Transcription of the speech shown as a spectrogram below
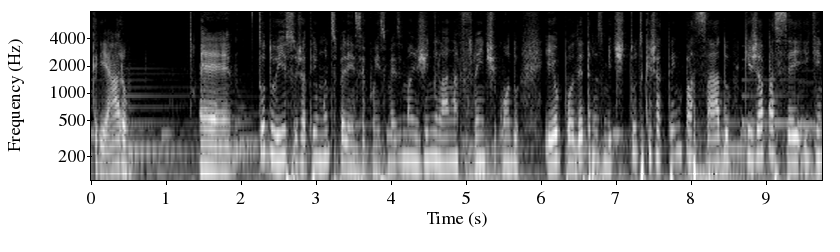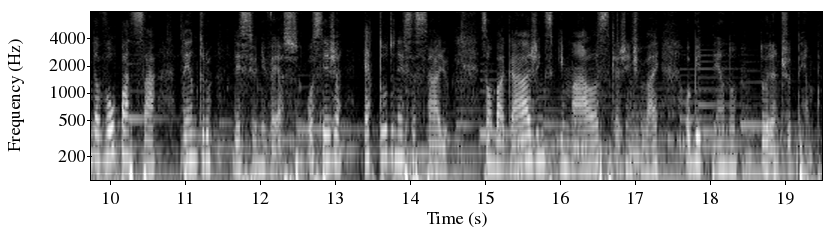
criaram é, tudo isso, já tenho muita experiência com isso, mas imagine lá na frente quando eu poder transmitir tudo que já tenho passado, que já passei e que ainda vou passar dentro desse universo. Ou seja, é tudo necessário. São bagagens e malas que a gente vai obtendo durante o tempo.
